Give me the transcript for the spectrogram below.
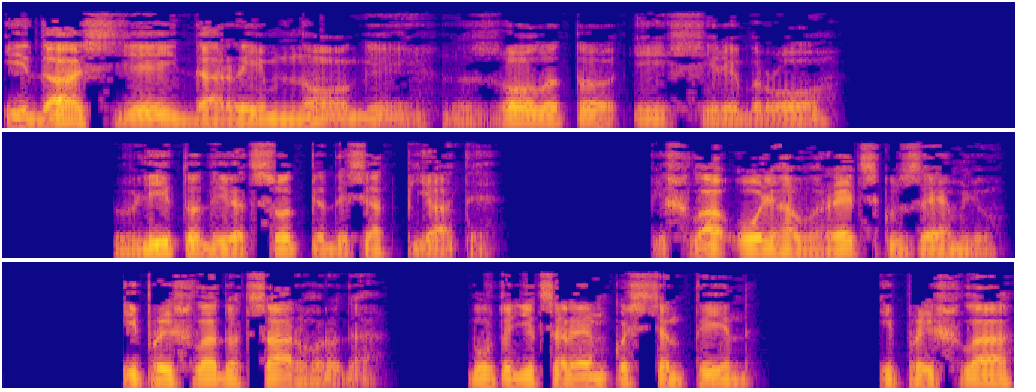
и даст ей дары многие, золото і серебро. В літо 955 пішла Ольга в грецьку землю і прийшла до Царгорода. Був тоді царем Костянтин, і прийшла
